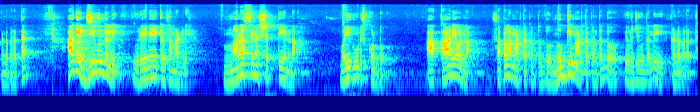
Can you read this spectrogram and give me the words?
ಕಂಡುಬರುತ್ತೆ. ಹಾಗೆ ಜೀವನದಲ್ಲಿ ಇವರೇನೇ ಕೆಲಸ ಮಾಡಲಿ ಮನಸ್ಸಿನ ಶಕ್ತಿಯನ್ನು ಮೈಗೂಡಿಸಿಕೊಂಡು ಆ ಕಾರ್ಯವನ್ನು ಸಫಲ ಮಾಡ್ತಕ್ಕಂಥದ್ದು, ನುಗ್ಗಿ ಮಾಡ್ತಕ್ಕಂಥದ್ದು ಇವ್ರ ಜೀವನದಲ್ಲಿ ಕಂಡುಬರುತ್ತೆ.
